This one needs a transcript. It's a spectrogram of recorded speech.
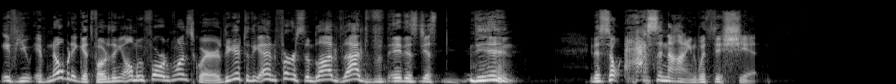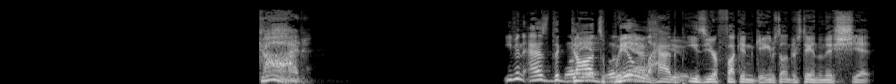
If you, if nobody gets voted, then you all move forward one square. If you get to the end first and blah, blah, blah it is just, it is so asinine with this shit. God. Even as the me- gods me will have you- easier fucking games to understand than this shit.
